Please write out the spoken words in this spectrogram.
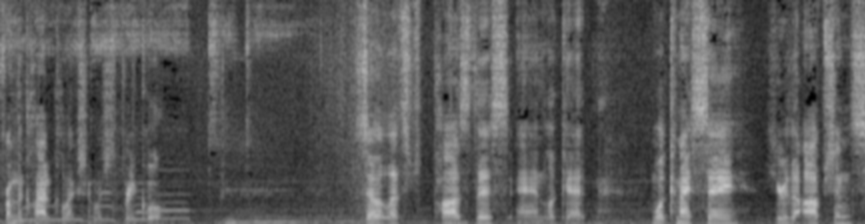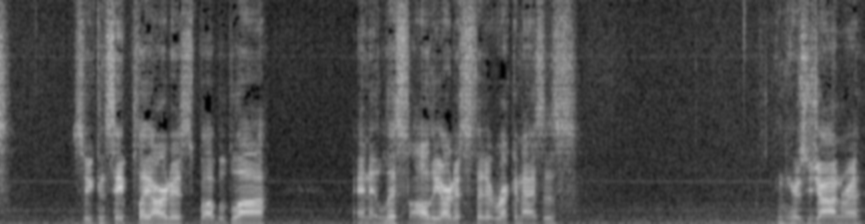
from the Cloud collection, which is pretty cool. So let's pause this and look at what can I say. Here are the options. So you can say play artist, blah, blah, blah. And it lists all the artists that it recognizes. And here's genre.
